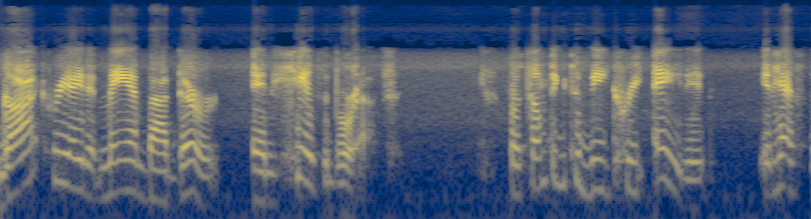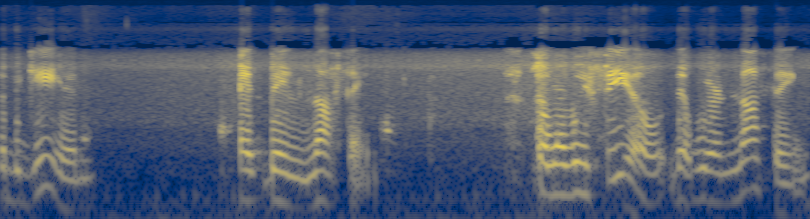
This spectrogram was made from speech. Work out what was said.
God created man by dirt and his breath for something to be created, it has to begin as being nothing. So when we feel that we're nothing,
